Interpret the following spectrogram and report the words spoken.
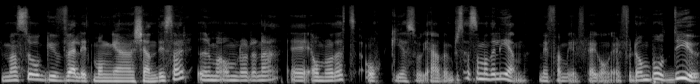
Man såg ju väldigt många kändisar i de här områdena, eh, området och jag såg även prinsessan Madeleine med familj flera gånger. För de bodde ju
